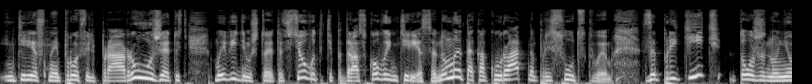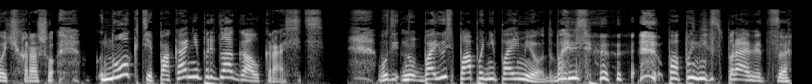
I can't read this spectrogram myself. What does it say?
интересный профиль про оружие, то есть мы видим, что это все вот эти подростковые интересы, но мы так аккуратно присутствуем. Запретить тоже, ну, не очень хорошо. Ногти пока не предлагал красить. Вот, ну, боюсь, папа не поймет, боюсь, папа не справится.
